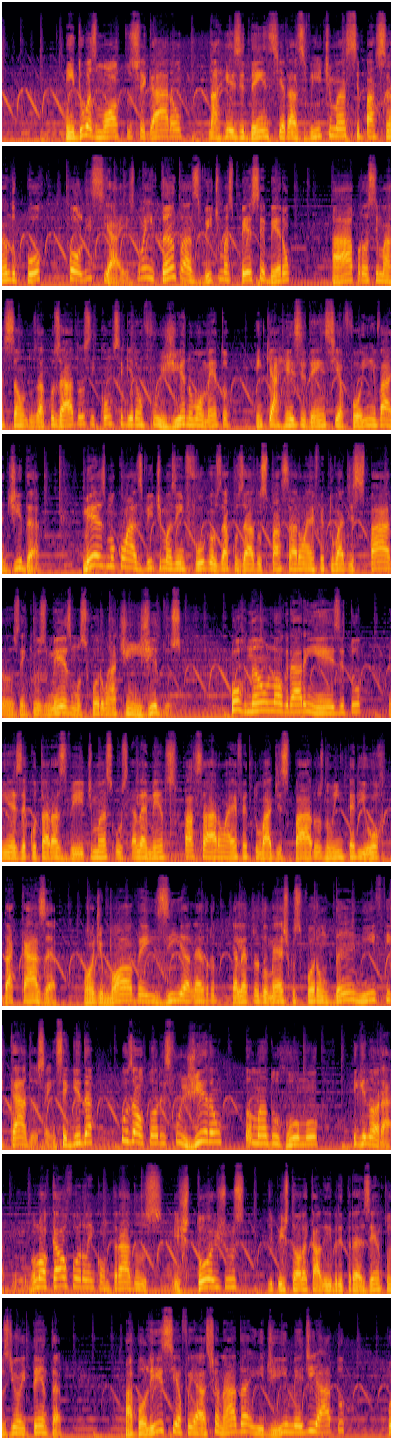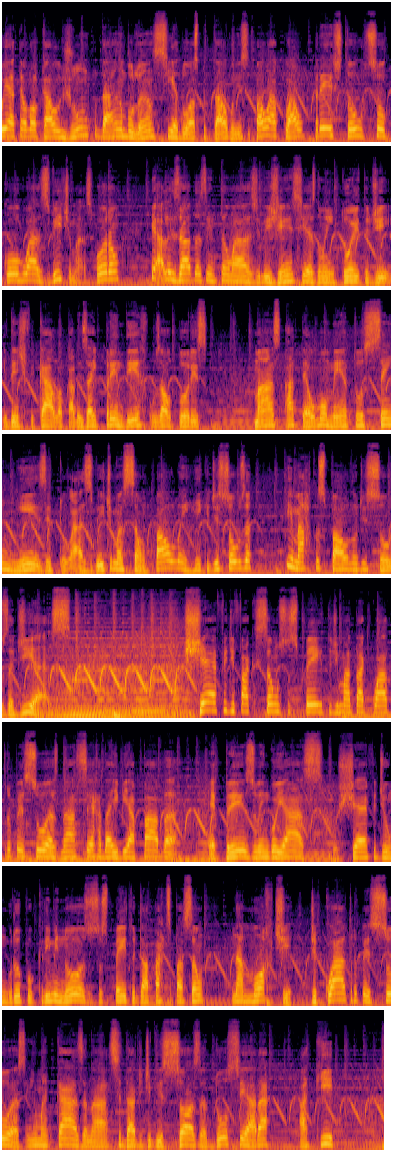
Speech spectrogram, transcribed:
em duas motos chegaram na residência das vítimas, se passando por policiais. No entanto, as vítimas perceberam a aproximação dos acusados e conseguiram fugir no momento em que a residência foi invadida. Mesmo com as vítimas em fuga, os acusados passaram a efetuar disparos em que os mesmos foram atingidos. Por não lograrem êxito em executar as vítimas, os elementos passaram a efetuar disparos no interior da casa, onde móveis e eletro eletrodomésticos foram danificados. Em seguida, os autores fugiram, tomando rumo ignorado. No local foram encontrados estojos de pistola calibre 380. A polícia foi acionada e, de imediato, foi até o local junto da ambulância do Hospital Municipal, a qual prestou socorro às vítimas. Foram realizadas então as diligências no intuito de identificar, localizar e prender os autores, mas até o momento sem êxito. As vítimas são Paulo Henrique de Souza e Marcos Paulo de Souza Dias. Chefe de facção suspeito de matar quatro pessoas na Serra da Ibiapaba é preso em Goiás. O chefe de um grupo criminoso suspeito da participação na morte de quatro pessoas em uma casa na cidade de Viçosa do Ceará, aqui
